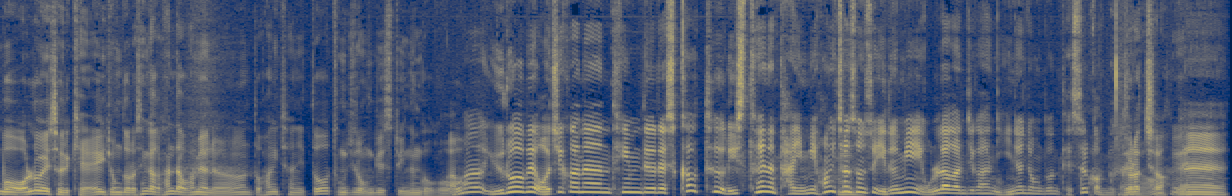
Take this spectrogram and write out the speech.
뭐 언론에서 이렇게 이 정도로 생각을 한다고 하면은 또 황희찬이 또 둥지로 옮길 수도 있는 거고. 아마 유럽의 어지간한 팀들의 스카우트 리스트에는 다 이미 황희찬 음. 선수 이름이 올라간 지가 한 2년 정도는 됐을 겁니다. 그래요? 그렇죠. 예. 네.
